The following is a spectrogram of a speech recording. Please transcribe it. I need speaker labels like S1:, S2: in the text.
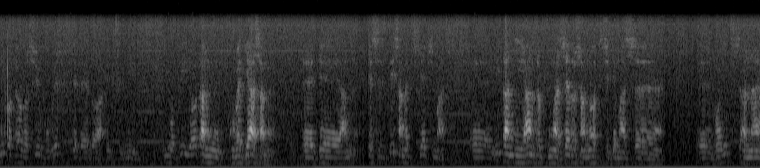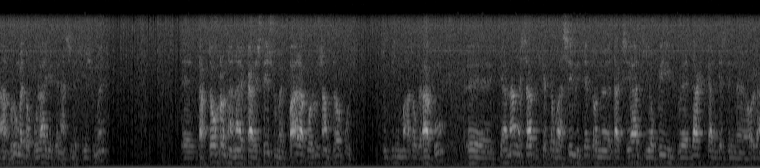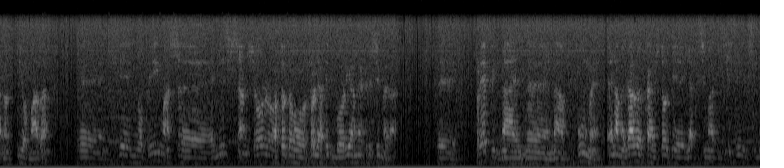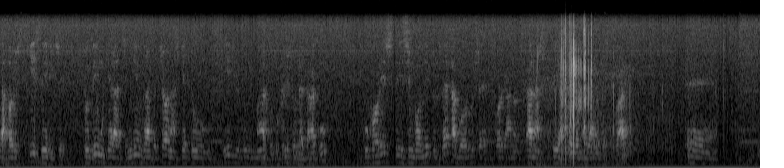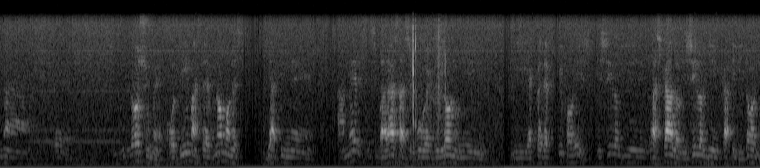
S1: Νίκο Θεοδοσίου που βρίσκεται εδώ αυτή τη στιγμή, οι οποίοι όταν κουβεντιάσαμε ε, και, και συζητήσαμε τη σκέψη μας, ε, ήταν οι άνθρωποι που μας έδωσαν όθηση και μας ε, ε, βοήθησαν να βρούμε το κουράγιο και να συνεχίσουμε. Ε, ταυτόχρονα να ευχαριστήσουμε πάρα πολλούς ανθρώπους του κινηματογράφου ε, και ανάμεσά τους και τον Βασίλη και τον ε, Ταξιάρχη οι οποίοι εντάχθηκαν και στην ε, οργανωτική ομάδα και οι οποίοι μας ενίσχυσαν σε, όλο αυτό το, σε όλη αυτή την πορεία μέχρι σήμερα. πρέπει να, να πούμε ένα μεγάλο ευχαριστώ και για τη σημαντική στήριξη, τη διαχωριστική στήριξη του Δήμου Κερατσινίου Δραπετσόνας και του ίδιου του Δημάρχου του Χρήστου Βετάκου που χωρίς τη συμβολή τους δεν θα μπορούσε οργανωτικά να στηθεί αυτό το μεγάλο φεστιβάλ. Ε, να ε, δηλώσουμε ότι είμαστε ευγνώμονες για την ε, αμέριστη συμπαράσταση που εκδηλώνουν οι, οι εκπαιδευτικοί φορείς, οι σύλλογοι δασκάλων, οι σύλλογοι καθηγητών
